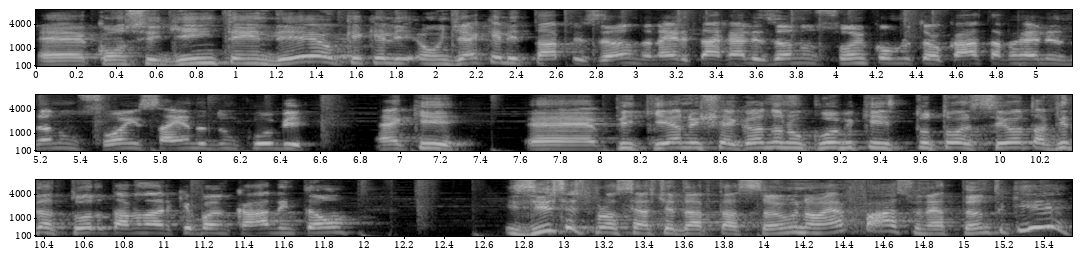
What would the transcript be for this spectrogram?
é, conseguir entender o que, que ele, onde é que ele está pisando. Né? Ele está realizando um sonho, como no teu caso, estava realizando um sonho, saindo de um clube é, que, é, pequeno e chegando num clube que tu torceu a tua vida toda, estava na arquibancada. Então, existe esse processo de adaptação e não é fácil, né? Tanto que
